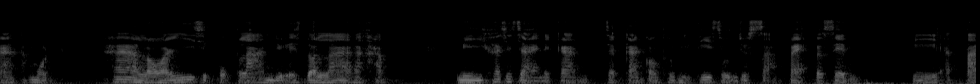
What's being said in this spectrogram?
การทั้งหมด 526 ล้าน US ดอลลาร์นะครับ มีค่าใช้จ่ายในการจัดการกองทุนอยู่ที่ 0.38%มีอัตรา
